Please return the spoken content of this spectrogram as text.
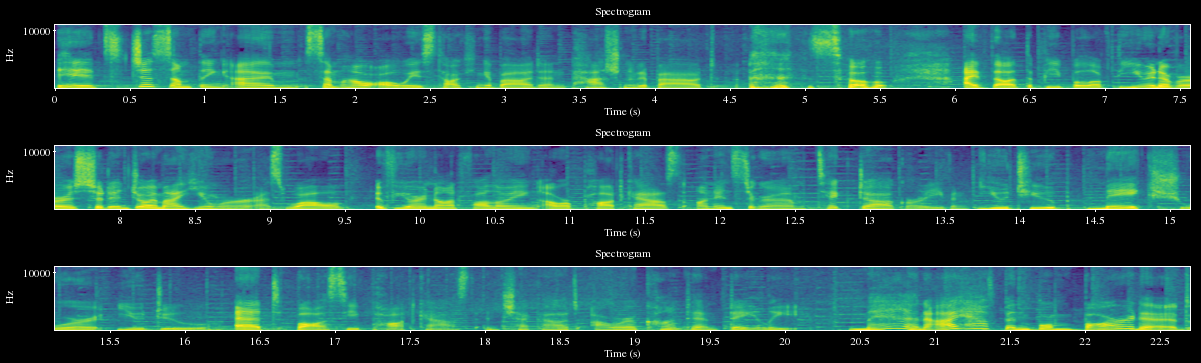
It's just something I'm somehow always talking about and passionate about. so I thought the people of the universe should enjoy my humor as well. If you're not following our podcast on Instagram, TikTok, or even YouTube, make sure you do at Bossy Podcast and check out our content daily. Man, I have been bombarded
